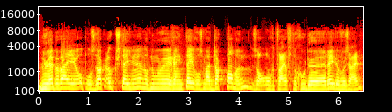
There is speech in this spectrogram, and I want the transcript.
nu hebben wij op ons dak ook stenen en dat noemen we geen tegels, maar dakpannen. Er zal ongetwijfeld een goede reden voor zijn.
